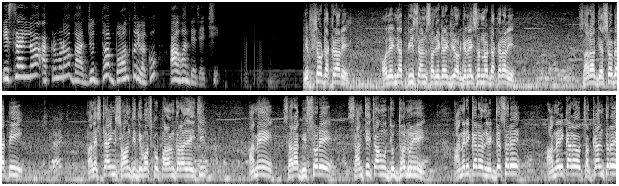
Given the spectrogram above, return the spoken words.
ଇସ୍ରାଏଲର ଆକ୍ରମଣ ବା ଯୁଦ୍ଧ ବନ୍ଦ କରିବାକୁ ଆହ୍ୱାନ ଦିଆଯାଇଛି। ଇଫ୍ସୋ ଡାକରାରେ All India Peace and Solidarity ଅର୍ଗାନାଇଜେସନର ଡାକରାରେ ସାରା ଦେଶବ୍ୟାପୀ ପାଲେଷ୍ଟାଇନ୍ ସଂହତି ଦିବସକୁ ପାଳନ କରାଯାଇଛି ଆମେ ସାରା ବିଶ୍ୱରେ ଶାନ୍ତି ଚାହୁଁ ଯୁଦ୍ଧ ନୁହେଁ ଆମେରିକାର ନିର୍ଦ୍ଦେଶରେ ଆମେରିକାର ଚକ୍ରାନ୍ତରେ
